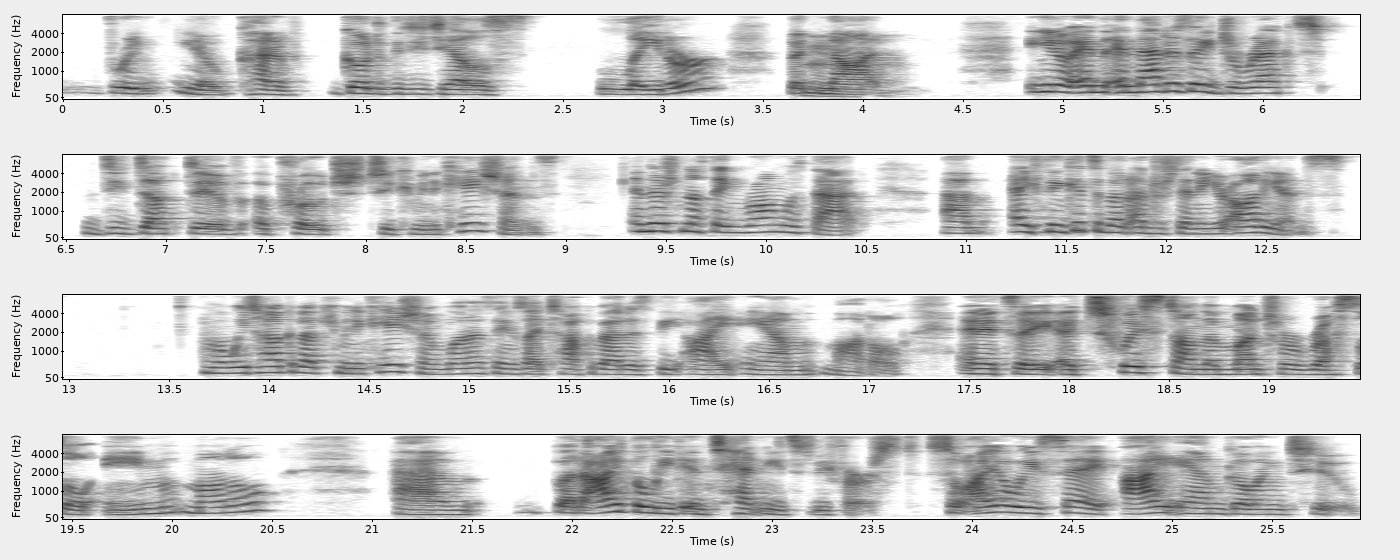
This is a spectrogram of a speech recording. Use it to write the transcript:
bring you know kind of go to the details later, but mm. not you know, and and that is a direct deductive approach to communications, and there's nothing wrong with that. Um, I think it's about understanding your audience when we talk about communication, one of the things I talk about is the I am model. And it's a, a twist on the Munter Russell AIM model. Um, but I believe intent needs to be first. So I always say, I am going to,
